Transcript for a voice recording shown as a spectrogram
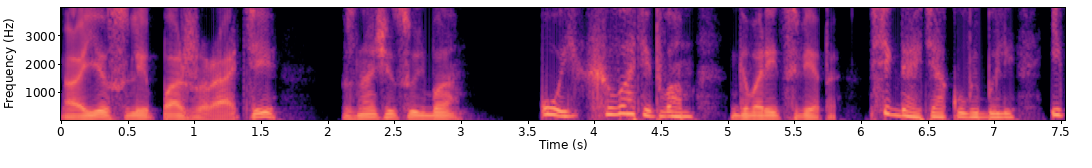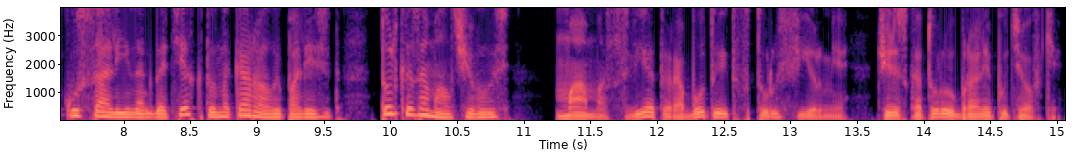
А если пожрать и... Значит, судьба». «Ой, хватит вам!» — говорит Света. «Всегда эти акулы были. И кусали иногда тех, кто на кораллы полезет. Только замалчивалась». Мама Светы работает в турфирме, через которую брали путевки.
